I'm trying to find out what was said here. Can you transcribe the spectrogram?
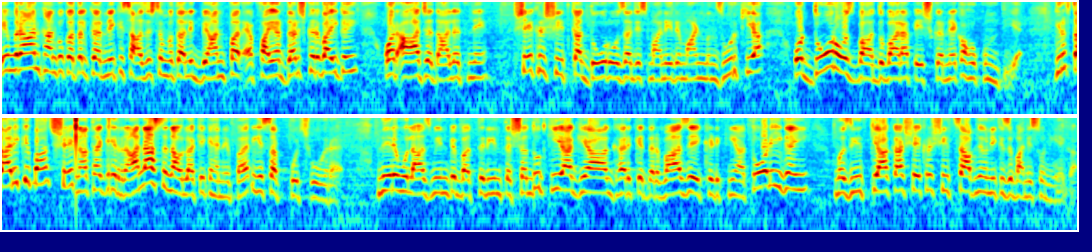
इमरान खान को कत्ल करने की साजिश से मुतालिक बयान पर एफ़ आई आर दर्ज करवाई गई और आज अदालत ने शेख रशीद का दो रोज़ा जिसमानी रिमांड मंजूर किया और दो रोज़ बाद दोबारा पेश करने का हुक्म दिया। गिरफ्तारी के बाद शेख ना था कि राना सनाउला के कहने पर यह सब कुछ हो रहा है। मेरे मुलाजमीन पे बदतरीन तशद किया गया। घर के दरवाजे, खिड़कियाँ तोड़ी गई। मजीद क्या कहा शेख रशीद साहब ने उन्हीं की जबानी सुनिएगा।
